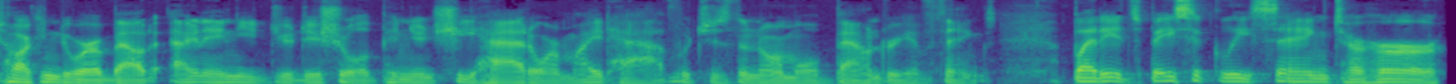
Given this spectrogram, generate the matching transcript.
talking to her about any judicial opinion she had or might have, which is the normal boundary of things, but it's basically saying to her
